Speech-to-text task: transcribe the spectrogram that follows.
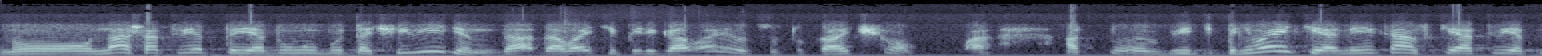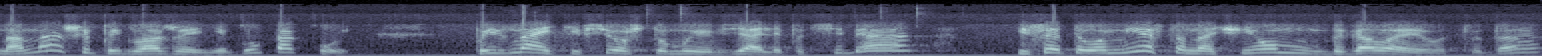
Но наш ответ-то, я думаю, будет очевиден. Да, давайте переговариваться, только о чем? А, от, ведь, понимаете, американский ответ на наши предложения был такой – признайте все, что мы взяли под себя, и с этого места начнем договариваться, да?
